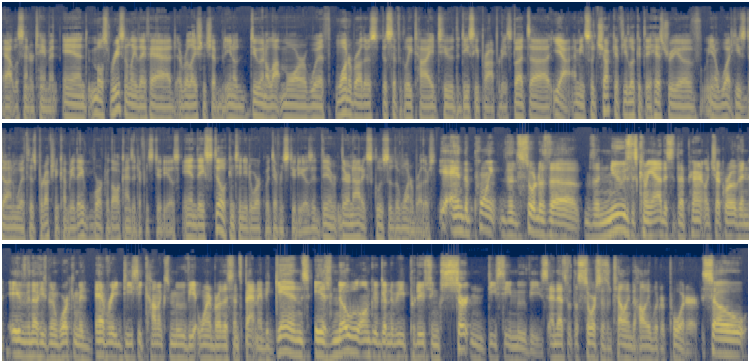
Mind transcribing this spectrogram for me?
Atlas Entertainment, and most recently they've had a relationship, you know, doing a lot more with Warner Brothers, specifically tied to the DC properties. But uh, yeah, I mean, so Chuck, if you look at the history of you know what he's done with his production company, they've worked with all kinds of different studios, and they still continue to work with different studios. They're they're not exclusive to Warner Brothers. Yeah, and the point, the sort of the the news that's coming out of this is that apparently Chuck Roven, even though he's been working with every DC Comics movie at Warner Brothers since Batman Begins, is no longer going to be producing certain DC movies, and that's what the sources are telling the Hollywood Reporter. So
